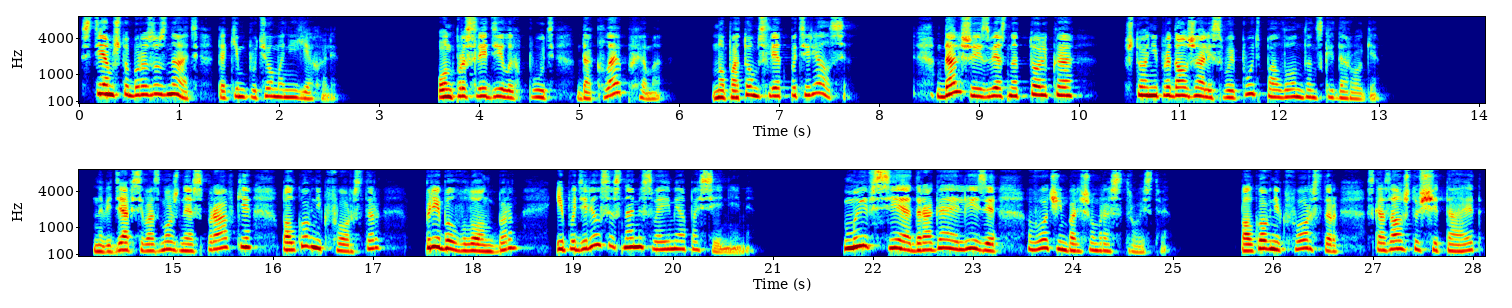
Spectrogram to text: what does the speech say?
с тем, чтобы разузнать, каким путем они ехали. Он проследил их путь до Клэпхэма, но потом след потерялся. Дальше известно только, что они продолжали свой путь по лондонской дороге. Наведя всевозможные справки, полковник Форстер прибыл в Лонгборн и поделился с нами своими опасениями. Мы все, дорогая Лизи, в очень большом расстройстве. Полковник Форстер сказал, что считает,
